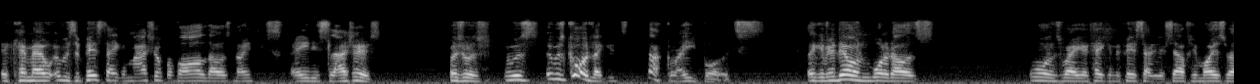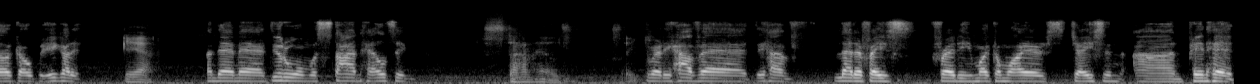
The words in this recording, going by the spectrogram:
It came out. It was a piss taking mashup of all those 90s, 80s slashers, which was it was it was good. Like it's not great, but it's like if you're doing one of those ones where you're taking the piss out of yourself, you might as well go big at it. Yeah. And then uh, the other one was Stan Helsing, Stan Helsing. Where they have uh, they have Leatherface, Freddy, Michael Myers, Jason, and Pinhead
